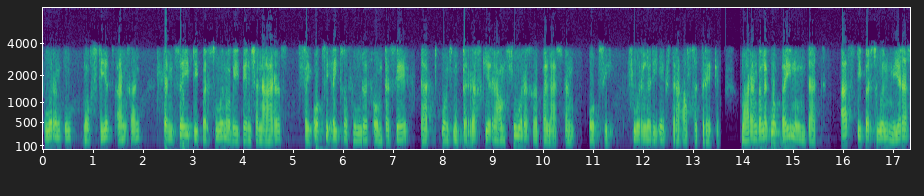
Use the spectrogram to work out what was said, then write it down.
vorentoe nog steeds aangaan tensy die persoon of die pensionaris sy opsie uitgevoer het om te sê dat ons moet terugkeer na ons vorige belasting opsie voor hulle die ekstra afgetrek het. Maar dan wil ek ook bynoem dat as die persoon meer as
